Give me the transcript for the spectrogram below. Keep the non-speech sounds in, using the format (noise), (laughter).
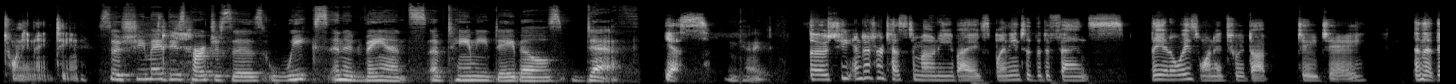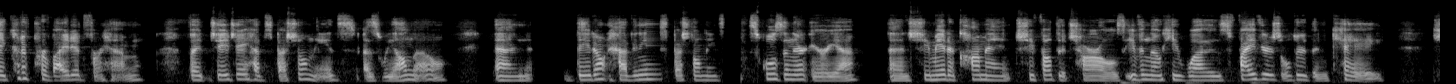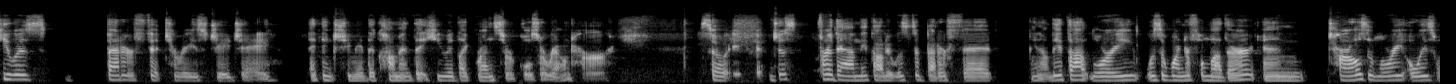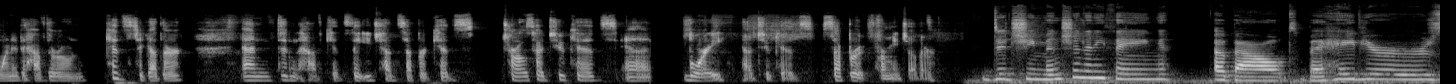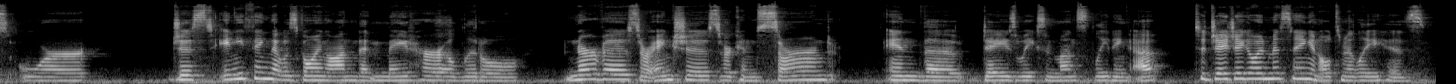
2019. So she made these purchases weeks in advance of Tammy Daybell's death. Yes. Okay. So she ended her testimony by explaining to the defense they had always wanted to adopt JJ and that they could have provided for him. But JJ had special needs, as we all know, and they don't have any special needs schools in their area. And she made a comment. She felt that Charles, even though he was five years older than Kay, he was better fit to raise JJ. I think she made the comment that he would like run circles around her. So just for them, they thought it was a better fit. You know, they thought Lori was a wonderful mother, and Charles and Lori always wanted to have their own kids together and didn't have kids. They each had separate kids. Charles had two kids, and Lori had two kids separate from each other. Did she mention anything about behaviors or just anything that was going on that made her a little nervous or anxious or concerned in the days, weeks, and months leading up to JJ going missing and ultimately his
